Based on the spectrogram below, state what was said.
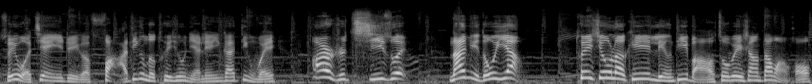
所以我建议这个法定的退休年龄应该定为二十七岁，男女都一样。退休了可以领低保、做微商、当网红，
